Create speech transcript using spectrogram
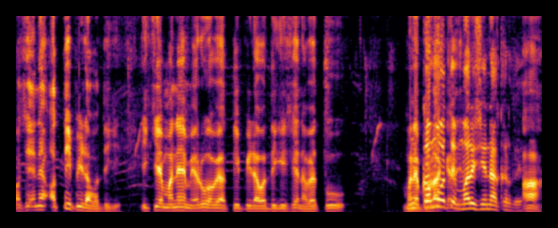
પછી એને અતિ પીડા વધી ગઈ. એ કે મને મેરું હવે અતિ પીડા વધી ગઈ છે ને હવે તું મને કમો તે મરીશ એના કરતે. હા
